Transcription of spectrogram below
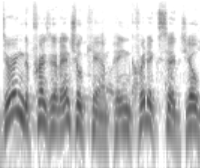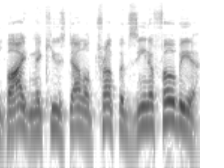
During the presidential campaign, critics said Joe Biden accused Donald Trump of xenophobia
